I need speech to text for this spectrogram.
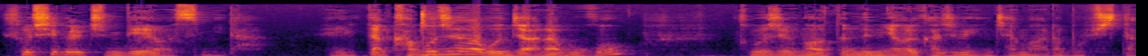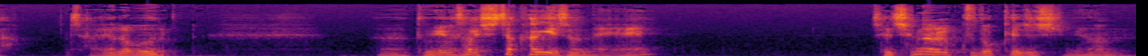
소식을 준비해 왔습니다. 일단 갑오징어가 뭔지 알아보고 갑오징어가 어떤 능력을 가지고 있는지 한번 알아봅시다. 자 여러분 어, 동영상 시작하기 전에 제 채널을 구독해 주시면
